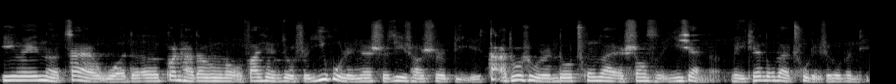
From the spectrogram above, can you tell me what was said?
因为呢，在我的观察当中呢，我发现就是医护人员实际上是比大多数人都冲在生死一线的，每天都在处理这个问题。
